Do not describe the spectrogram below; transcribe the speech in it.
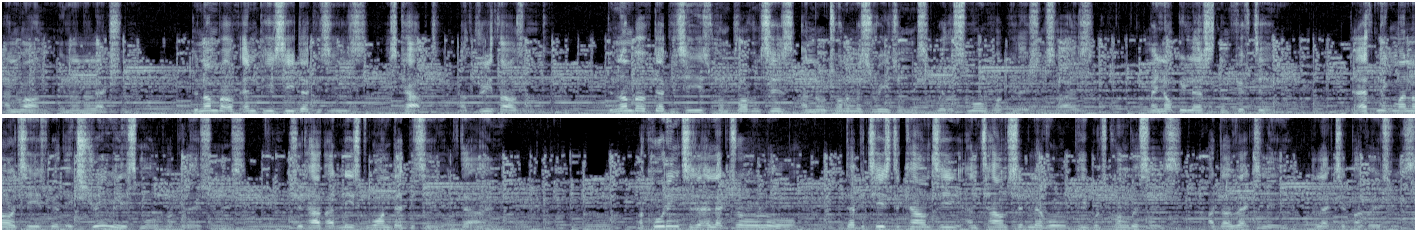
and run in an election. The number of NPC deputies is capped at 3,000. The number of deputies from provinces and autonomous regions with a small population size may not be less than 15. The ethnic minorities with extremely small populations should have at least one deputy of their own. According to the electoral law, deputies to county and township level people's congresses are directly elected by voters,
